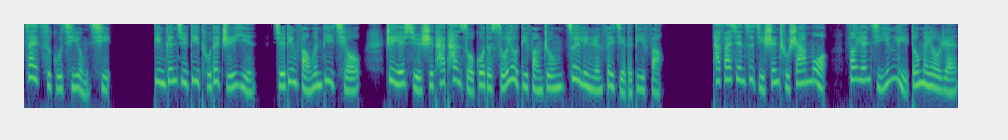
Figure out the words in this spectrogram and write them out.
再次鼓起勇气，并根据地图的指引，决定访问地球。这也许是他探索过的所有地方中最令人费解的地方。他发现自己身处沙漠，方圆几英里都没有人。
